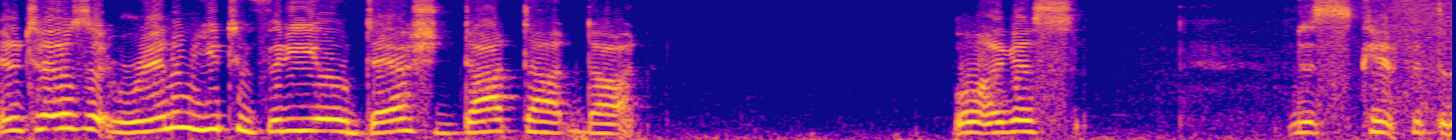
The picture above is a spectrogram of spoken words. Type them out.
And it tells it random YouTube video dash dot dot dot. Well, I guess this can't fit the.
